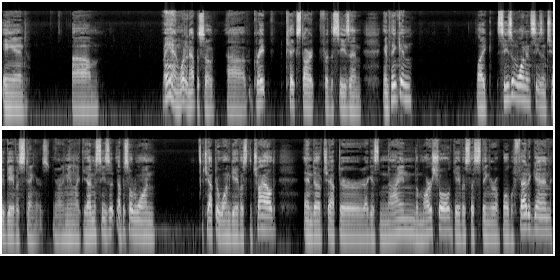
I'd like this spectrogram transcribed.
And, um, man, what an episode! Uh, great kickstart for the season. And thinking, like season one and season two gave us stingers. You know what I mean? Like the end of season, episode one, chapter one gave us the child. End of chapter, I guess, nine, the Marshal gave us the stinger of Boba Fett again.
